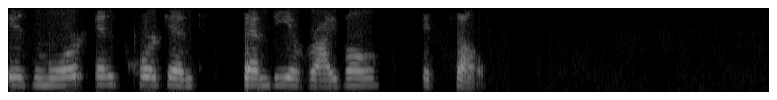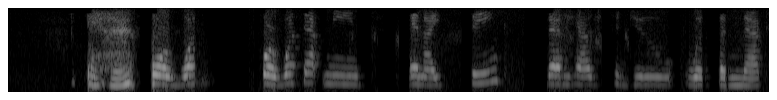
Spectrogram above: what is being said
is more important than the arrival itself. For what for what that means, and I think that has to do with the next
